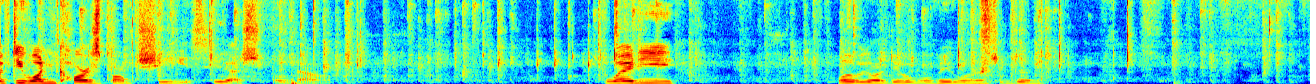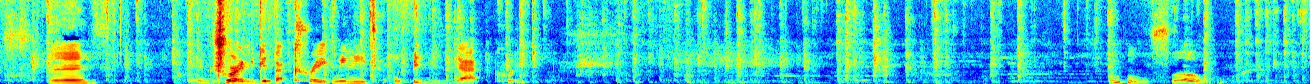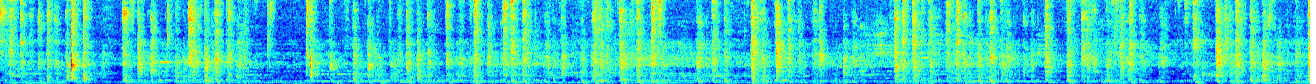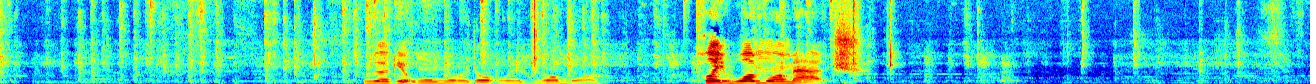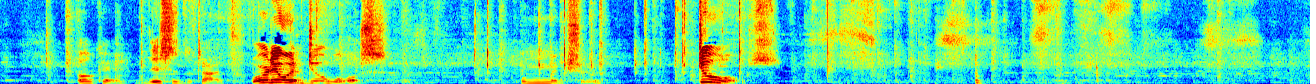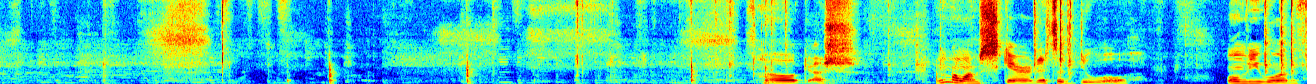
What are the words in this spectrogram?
is 51 cars bumped. Jeez, you gotta slow down. Ready? What are we gonna do? We'll be one or something. Eh. I'm trying to get that crate. We need to open that crate. Ooh, slow. We gotta get one more, don't we? One more. Play one more match. Okay, this is the time. We're doing duels. Let me make sure. Duels. Gosh. I don't know why I'm scared. It's a duel. 1v1.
